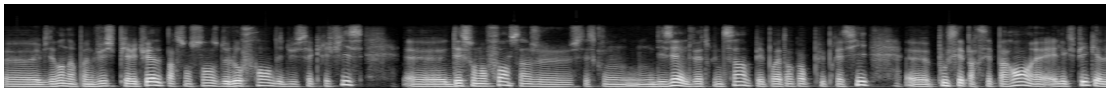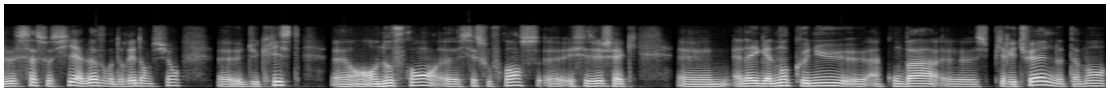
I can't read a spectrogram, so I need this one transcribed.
évidemment d'un point de vue spirituel, par son sens de l'offrande et du sacrifice, dès son enfance. Hein. C'est ce qu'on disait, elle veut être une sainte, mais pour être encore plus précis, poussée par ses parents, elle explique qu'elle veut s'associer à l'œuvre de rédemption du Christ en, offrant ses souffrances et ses échecs. elle a également connu un combat spirituel, notamment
